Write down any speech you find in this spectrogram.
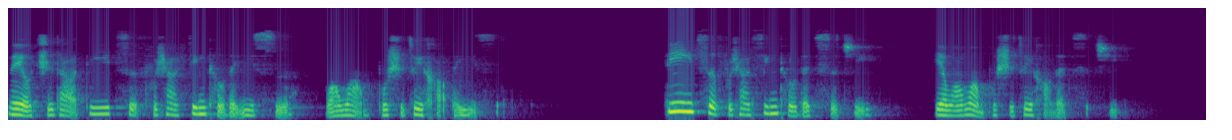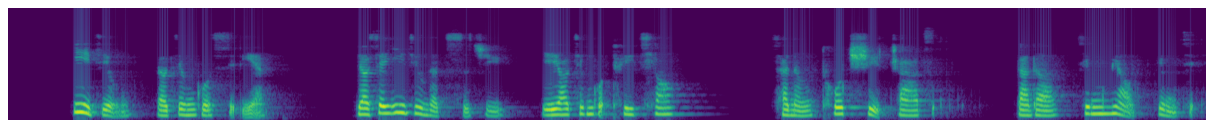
没有知道，第一次浮上心头的意思，往往不是最好的意思；第一次浮上心头的词句，也往往不是最好的词句。意境要经过洗练，表现意境的词句也要经过推敲，才能脱去渣子，达到精妙境界。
